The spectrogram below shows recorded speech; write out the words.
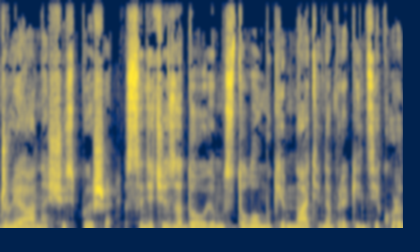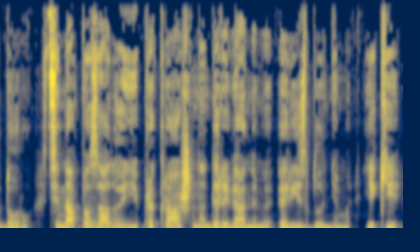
Джуліана щось пише, сидячи за довгим столом у кімнаті наприкінці коридору. Стіна позаду її прикрашена дерев'яними різьбленнями, які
